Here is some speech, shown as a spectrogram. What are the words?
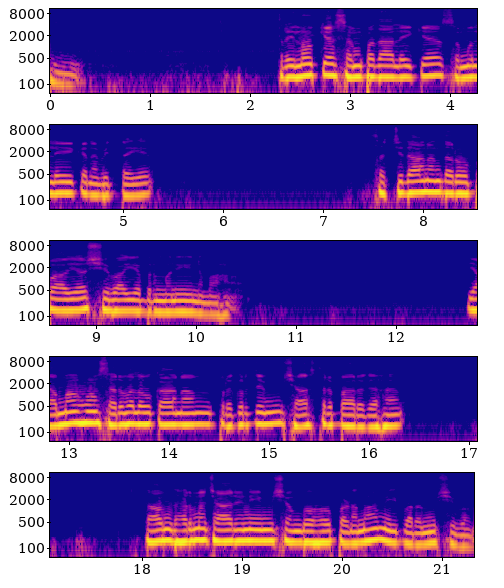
ಹ್ಞೂ ತ್ರೈಲೋಕ್ಯ ಸಂಪದಾಲೈಕ್ಯ ಸಮುಲ್ಲೇಖನ ವಿತ್ತಯೇ ಸಚ್ಚಿದಾನಂದ ರೂಪಾಯ ಶಿವಾಯ ಬ್ರಹ್ಮಣೇ ನಮಃ. ಯಾಮಾಹು ಸರ್ವಲೋಕಾನಾಂ ಪ್ರಕೃತಿಂ ಶಾಸ್ತ್ರಪಾರಗಃ. ತಾಂ ಧರ್ಮಚಾರಿಣೀಂ ಶಂಭೋ ಪ್ರಣಮಾಮಿ ಪರಂ ಶಿವಂ.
